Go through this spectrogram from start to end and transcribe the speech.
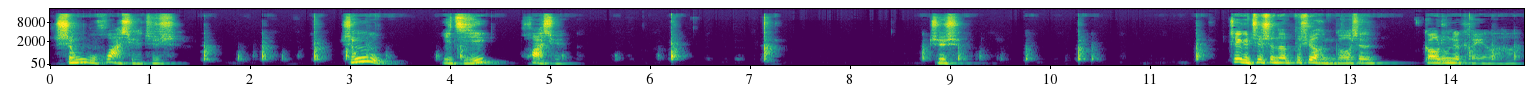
生物化学知识，生物以及化学知识。这个知识呢，不需要很高深，高中就可以了哈，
